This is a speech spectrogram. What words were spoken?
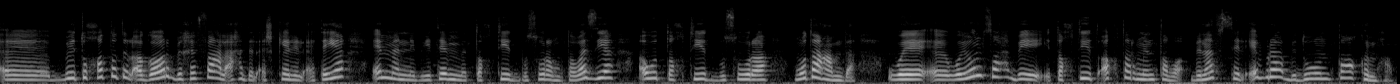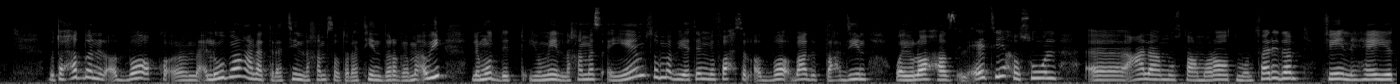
آه، بتخطط الأجار بخفة على أحد الأشكال الآتية إما أن بيتم التخطيط بصورة متوازية أو التخطيط بصورة متعامدة وينصح بتخطيط أكتر من طبق بنفس الإبرة بدون تعقيمها. بتحضن الأطباق آه، مقلوبة على 30 ل 35 درجة مئوي لمدة يومين لخمس أيام ثم بيتم فحص الأطباق بعد التحضير ويلاحظ الآتي حصول آه، على مستعمرات منفردة في نهاية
